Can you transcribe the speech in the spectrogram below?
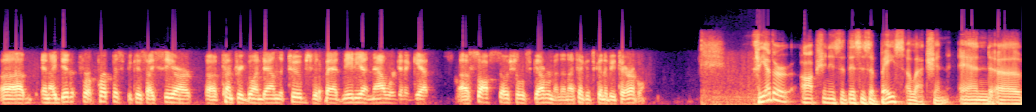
uh, and I did it for a purpose because I see our uh, country going down the tubes with bad media, and now we're going to get a soft socialist government, and I think it's going to be terrible. The other option is that this is a base election, and uh,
